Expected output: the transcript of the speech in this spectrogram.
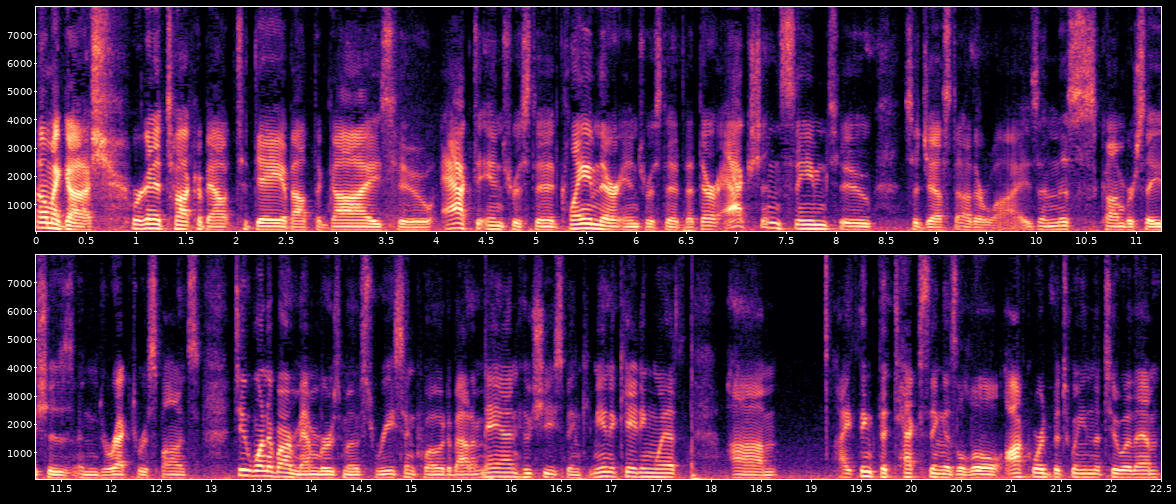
Oh my gosh, we're going to talk about today about the guys who act interested, claim they're interested, but their actions seem to suggest otherwise. And this conversation is in direct response to one of our members' most recent quote about a man who she's been communicating with. Um, I think the texting is a little awkward between the two of them.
